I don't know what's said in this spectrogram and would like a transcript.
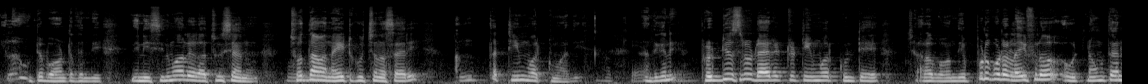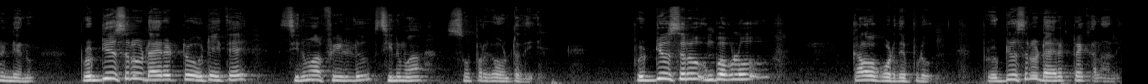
ఇలా ఉంటే బాగుంటుందండి. నేను ఈ సినిమాలో ఇలా చూశాను. చూద్దామా నైట్ కూర్చున్న ఒకసారి అంత టీం వర్క్ మాది. అందుకని ప్రొడ్యూసరు డైరెక్టర్ టీం వర్క్ ఉంటే చాలా బాగుంది. ఎప్పుడు కూడా లైఫ్లో ఒకటి నమ్ముతానండి నేను. ప్రొడ్యూసరు డైరెక్టర్ ఒకటి అయితే సినిమా ఫీల్డ్ సినిమా సూపర్గా ఉంటుంది. ప్రొడ్యూసరు ఇంకొకరు కలవకూడదు ఎప్పుడు. ప్రొడ్యూసరు డైరెక్టరే కలాలి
